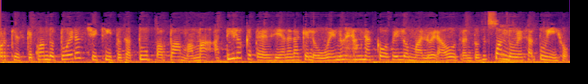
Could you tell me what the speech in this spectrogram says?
Porque es que cuando tú eras chiquito, o sea, tu papá, mamá, a ti lo que te decían era que lo bueno era una cosa y lo malo era otra. Entonces, cuando ves a tu hijo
